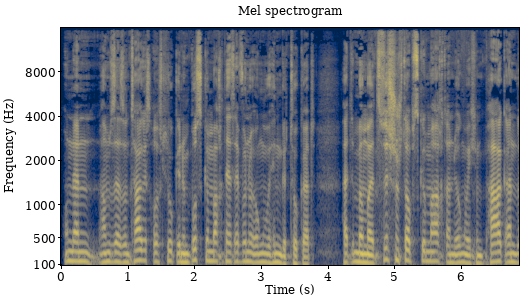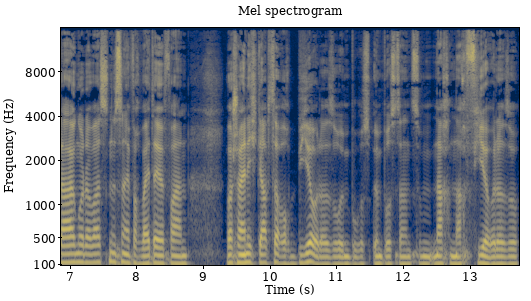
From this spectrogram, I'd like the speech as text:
Und dann haben sie da so einen Tagesausflug in den Bus gemacht, der ist einfach nur irgendwo hingetuckert. Hat immer mal Zwischenstopps gemacht an irgendwelchen Parkanlagen oder was und ist dann einfach weitergefahren. Wahrscheinlich gab's da auch Bier oder so im Bus, im Bus dann zum nach nach vier oder so.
